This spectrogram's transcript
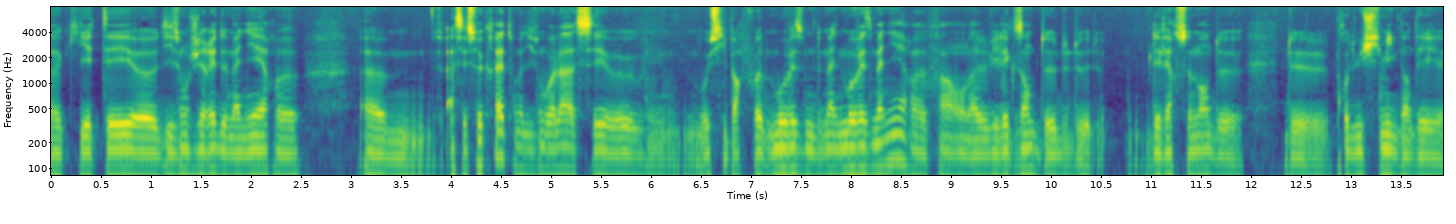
euh, qui étaient, euh, disons, gérées de manière euh, assez secrète, on va disons voilà, assez aussi parfois mauvaise, de mauvaise manière. Enfin, on a vu l'exemple de, de, de, de, produits chimiques dans des,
